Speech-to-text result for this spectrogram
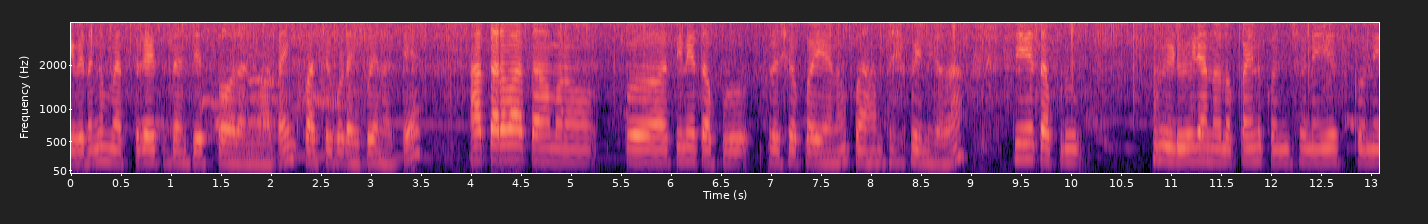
ఈ విధంగా మెత్తగా అయితే దంచేసుకోవాలన్నమాట. ఇంక పచ్చడి కూడా అయిపోయినట్టే. ఆ తర్వాత మనం తినేటప్పుడు ఫ్రెష్ అప్ అయ్యాను. పని అయిపోయింది కదా. తినేటప్పుడు వేడి వేడి అన్నంలో పైన కొంచెం నెయ్యి వేసుకొని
